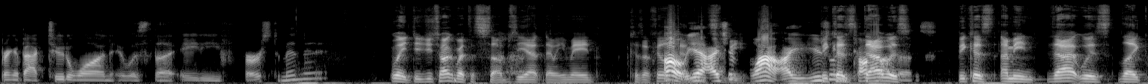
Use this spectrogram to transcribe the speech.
bring it back two to one. It was the 81st minute. Wait, did you talk about the subs yet that we made? Because I feel like Oh yeah, I should. be- Wow, I usually Because talk that about was- those. because I mean that was like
